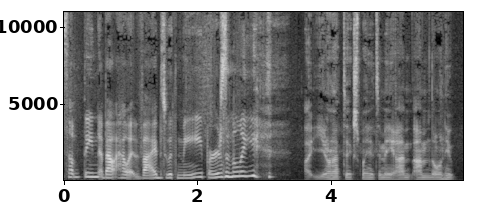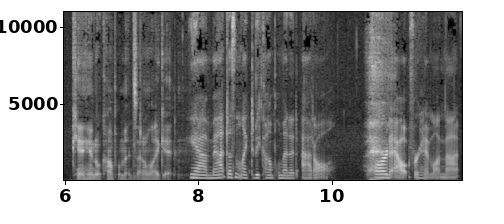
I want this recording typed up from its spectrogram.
something about how it vibes with me personally. Uh, you don't have to explain it to me. I'm I'm the one who can't handle compliments. I don't like it. yeah, Matt doesn't like to be complimented at all. Hard out for him on that.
